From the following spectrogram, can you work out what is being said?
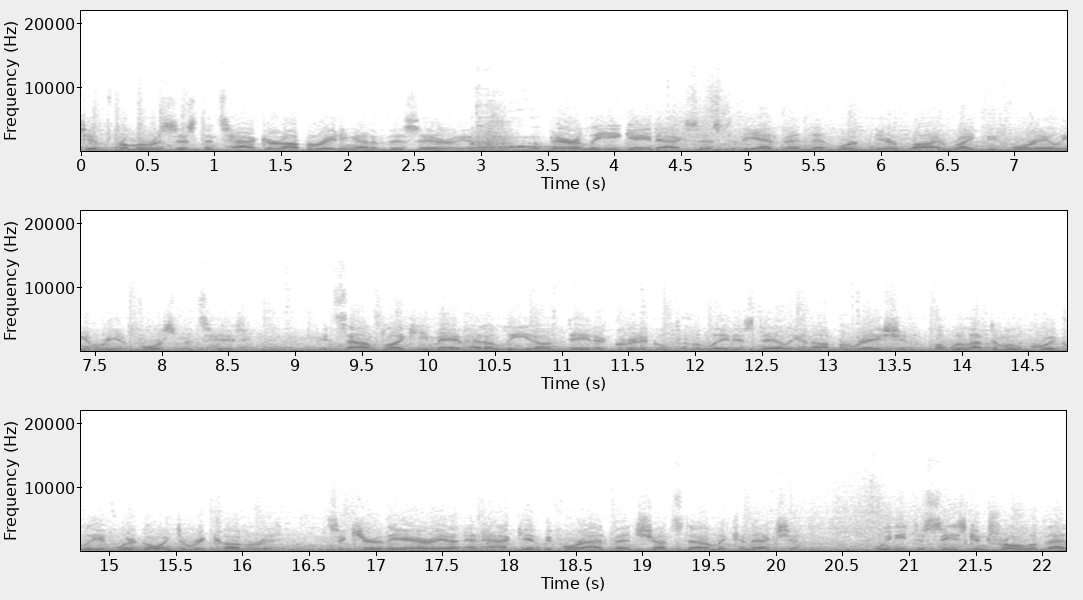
tip from a Resistance hacker operating out of this area. Apparently he gained access to the Advent network nearby right before alien reinforcements hit. It sounds like he may have had a lead on data critical to the latest alien operation, but we'll have to move quickly if we're going to recover it. Secure the area and hack in before Advent shuts down the connection. We need to seize control of that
